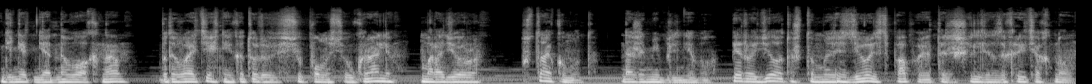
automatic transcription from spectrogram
где нет ни одного окна, бытовая техника, которую всю полностью украли, мародеры, пустая комната, даже мебели не было. Первое дело, то, что мы сделали с папой, это решили закрыть окно.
